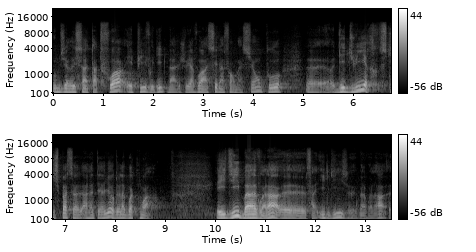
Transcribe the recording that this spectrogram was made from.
vous mesurez ça un tas de fois, et puis vous dites, ben, je vais avoir assez d'informations pour euh, déduire ce qui se passe à, l'intérieur de la boîte noire. Et il dit, ben voilà, euh, enfin ils disent, ben voilà, euh,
